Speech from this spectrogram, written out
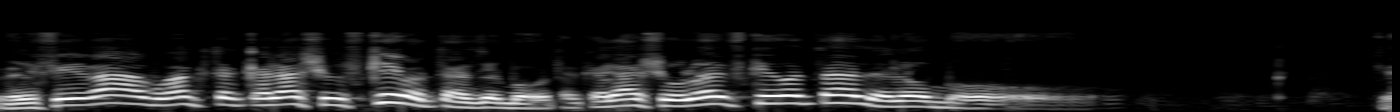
ולפי רב, רק תקלה שהוא הפקיר אותה זה בור. תקלה שהוא לא הפקיר אותה זה לא בור. כן.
